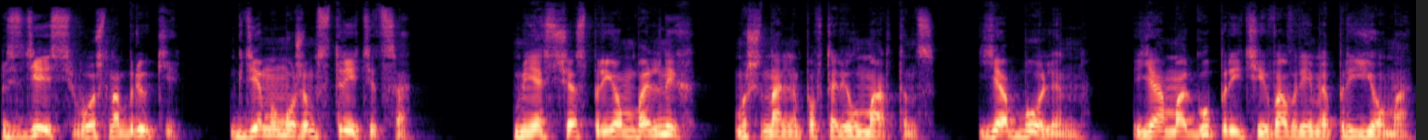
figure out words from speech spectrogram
«Здесь, в Оснобрюке. Где мы можем встретиться?» «У меня сейчас прием больных», — машинально повторил Мартенс. «Я болен. Я могу прийти во время приема?»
